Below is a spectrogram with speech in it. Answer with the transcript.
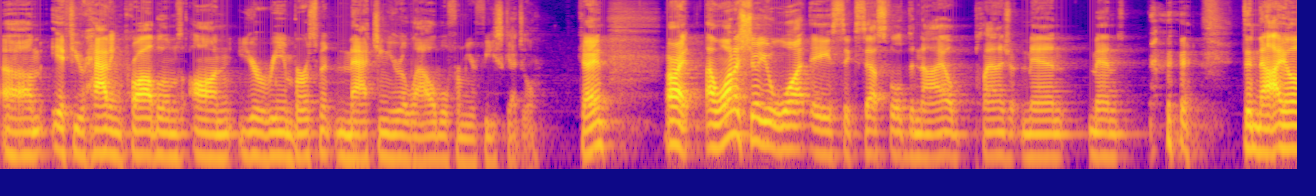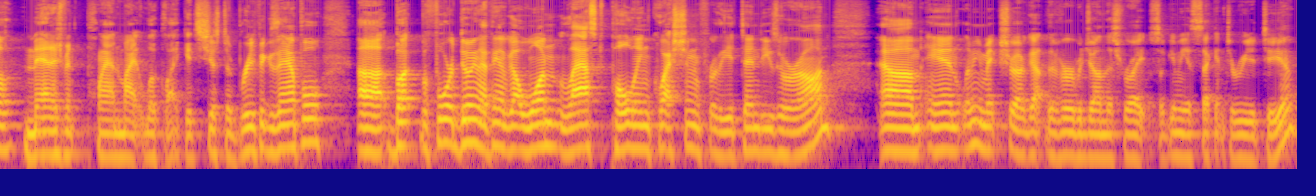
um, if you're having problems on your reimbursement matching your allowable from your fee schedule. Okay. All right. I want to show you what a successful denial management man, man denial management plan might look like. It's just a brief example. Uh, but before doing that, I think I've got one last polling question for the attendees who are on. Um, and let me make sure I've got the verbiage on this right. So give me a second to read it to you.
